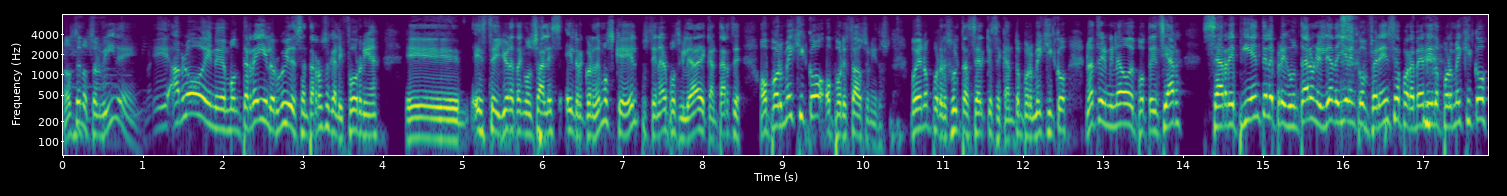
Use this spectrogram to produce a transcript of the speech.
no se nos olvide. Eh, habló en eh, Monterrey, el orgullo de Santa Rosa, California, eh, este Jonathan González. Él, recordemos que él, pues, tenía la posibilidad de cantarse o por México o por Estados Unidos. Bueno, pues resulta ser que se cantó por México. No ha terminado de potenciar. Se arrepiente, le preguntaron el día de ayer en conferencia por haber ido por México.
